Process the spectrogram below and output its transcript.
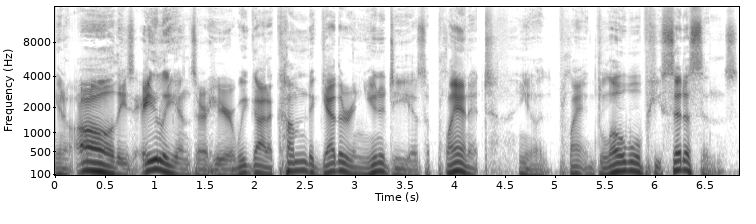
you know, oh, these aliens are here. We got to come together in unity as a planet, you know, planet, global citizens.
